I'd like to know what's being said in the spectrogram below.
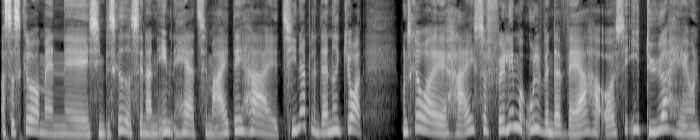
og så skriver man øh, sin besked og sender den ind her til mig. Det har øh, Tina blandt andet gjort. Hun skriver, øh, hej, selvfølgelig må ulven der være her også i dyrehaven.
